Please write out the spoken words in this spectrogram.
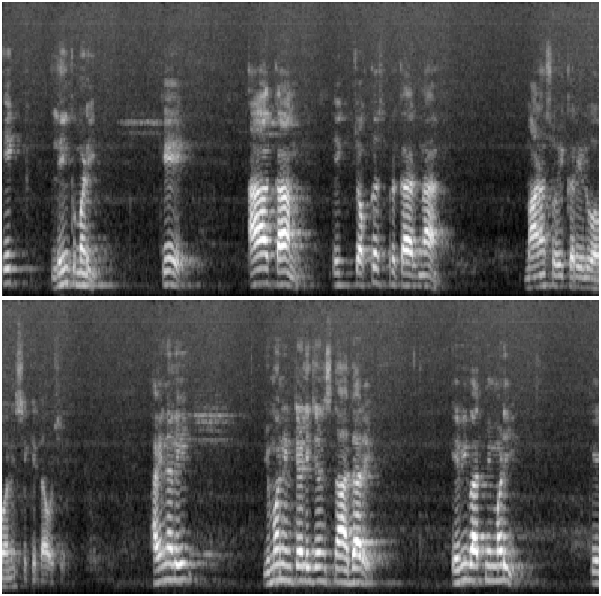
એક લિંક મળી કે આ કામ એક ચોક્કસ પ્રકારના માણસોએ કરેલું હોવાની શક્યતાઓ છે. ફાઇનલી હ્યુમન ઇન્ટેલિજન્સના આધારે એવી બાતમી મળી કે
